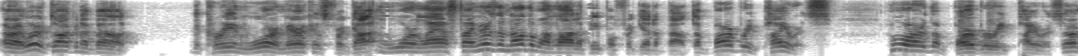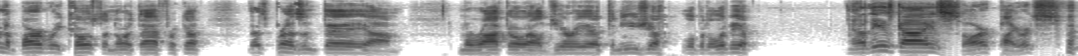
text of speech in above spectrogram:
All right, we were talking about the Korean War, America's forgotten war last time. Here's another one a lot of people forget about the Barbary Pirates. Who are the Barbary Pirates? They're on the Barbary coast of North Africa. That's present day um, Morocco, Algeria, Tunisia, a little bit of Libya. Now, these guys are pirates, and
